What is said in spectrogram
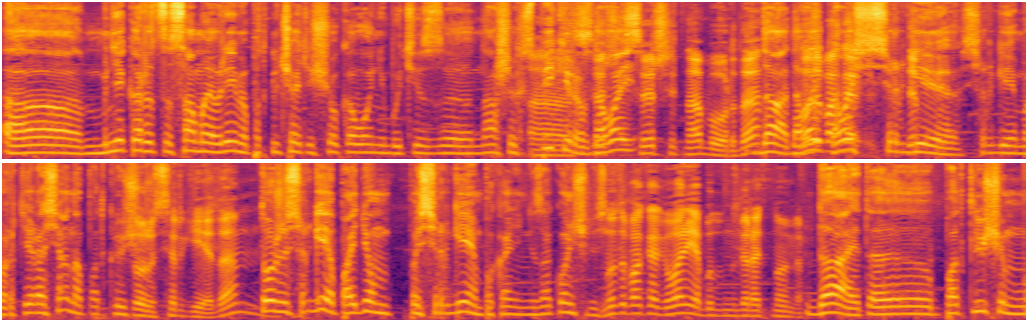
А, мне кажется, самое время подключать еще кого-нибудь из э, наших спикеров. А, давай, Совершить набор, да? да, Ну, давай, пока- давай ты Сергея, Сергея Мартиросяна подключим. Тоже Сергей, да? Тоже Сергея, пойдем по Сергеям, пока они не закончились. Ну ты пока говори, я буду набирать номер. Да, это э, подключим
